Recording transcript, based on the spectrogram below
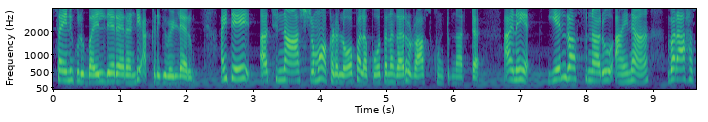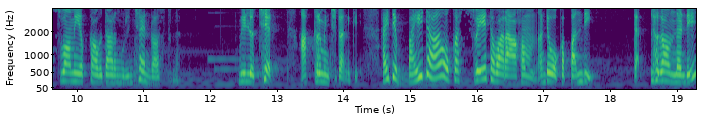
సైనికులు బయలుదేరారండి అక్కడికి వెళ్ళారు. అయితే ఆ చిన్న ఆశ్రమం అక్కడ లోపల పోతన గారు రాసుకుంటున్నారట. ఆయన ఏం రాస్తున్నారు? ఆయన వరాహస్వామి యొక్క అవతారం గురించి ఆయన రాస్తున్నారు. వీళ్ళు వచ్చారు ఆక్రమించడానికి. అయితే బయట ఒక శ్వేత వరాహం అంటే ఒక పంది తెల్లగా ఉందండి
